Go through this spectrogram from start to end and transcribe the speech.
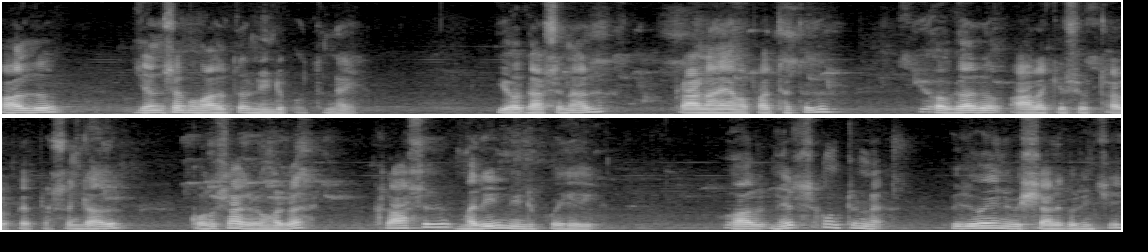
హాల్లో జనసమూహాలతో నిండిపోతున్నాయి. యోగాసనాలు ప్రాణాయామ పద్ధతులు యోగాలు ఆరోగ్య సూత్రాలపై ప్రసంగాలు కొనసాగడం వల్ల క్లాసులు మరీ నిండిపోయాయి. వారు నేర్చుకుంటున్న విలువైన విషయాల గురించి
